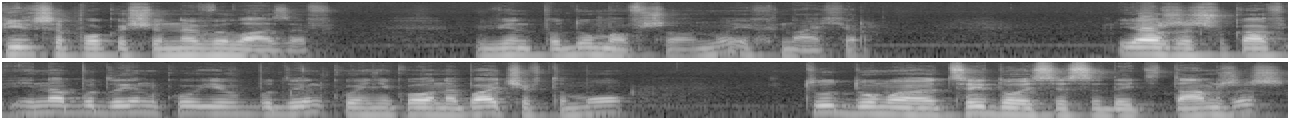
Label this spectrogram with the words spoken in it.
більше поки що не вилазив. Він подумав, що ну їх нахер. Я вже шукав і на будинку, і в будинку, і нікого не бачив, тому тут, думаю, цей досі сидить там же ж.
